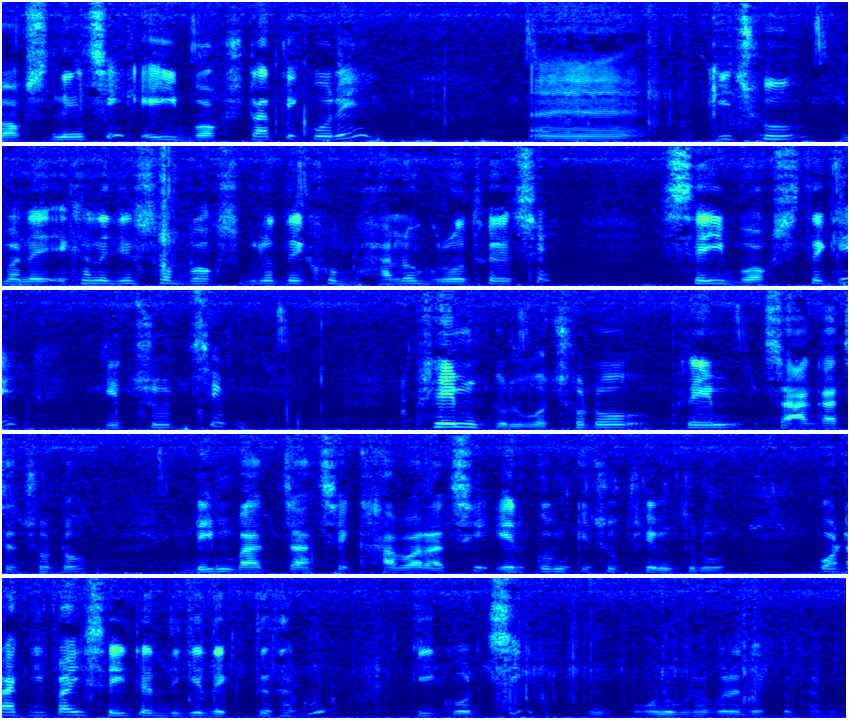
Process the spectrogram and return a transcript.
বক্স নিয়েছি। এই বক্সটাতে করে কিছু মানে এখানে যেসব বক্সগুলোতে খুব ভালো গ্রোথ হয়েছে, সেই বক্স থেকে কিছু হচ্ছে ফ্রেম তুলব। ছোট ফ্রেম চাক আছে ছোট, ডিম বাচ্চা আছে, খাবার আছে, এরকম কিছু ফ্রেম তুলব। কটা কি পাই সেইটার দিকে দেখতে থাকুন, কি করছি, অনুগ্রহ করে দেখতে থাকুন।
